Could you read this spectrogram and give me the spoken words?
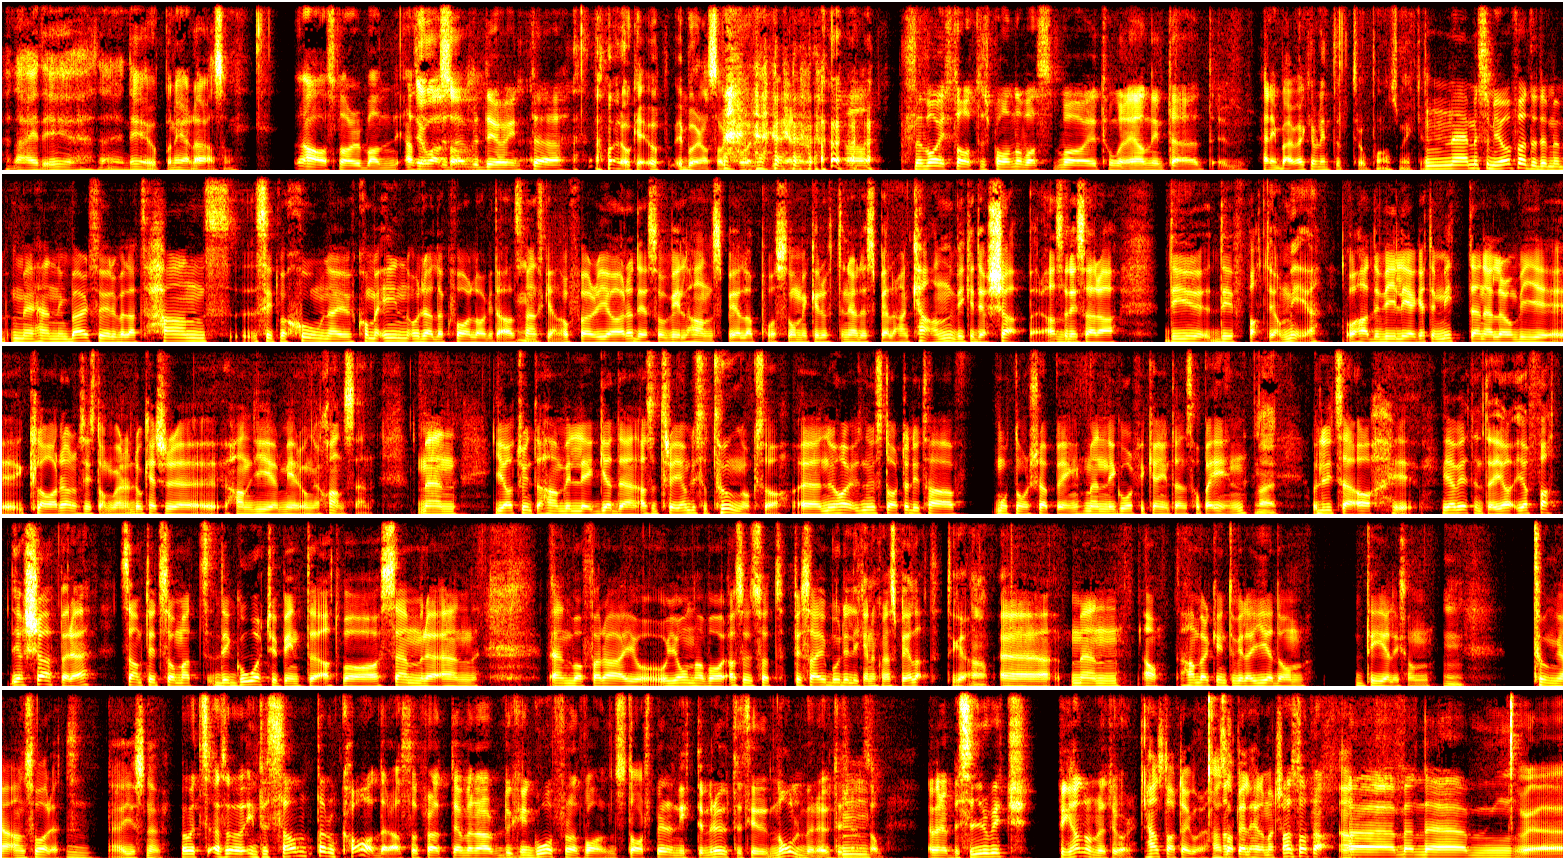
Nej, det är, det är- upp och ner där alltså. Ja, snarare bara... Alltså, Jo, alltså- Det, där- det har ju inte... Okej, upp i början säsongen. och ner. Ja. Men vad är status på honom? Vad, vad är tonen? Är han inte... Henning Berg verkar väl inte tro på honom så mycket. Nej, men som jag har fattat det med, med Henning Berg så är det väl att hans situation är ju att komma in och rädda kvar laget i Allsvenskan. Och för att göra det så vill han spela på så mycket rutinerade spelare han kan, vilket jag köper. Alltså det, är så här, det, det fattar jag med. Och hade vi legat i mitten eller om vi klarar de sista omgångarna, då kanske det, han ger mer unga chansen. Men jag tror inte han vill lägga den... Alltså tröjan blir så tung också. Eh, nu, har, nu startade ju Taha mot Norrköping, men igår fick han ju inte ens hoppa in. Nej. Och det är lite så här, ja, jag vet inte. Jag, jag, fatt, jag köper det. Samtidigt som att det går typ inte att vara sämre än, än vad Faraj och, och John har varit. Alltså, så att Fesai borde lika gärna kunna spelat, tycker jag. Eh, men ja, han verkar inte vilja ge dem det liksom, tunga ansvaret eh, just nu. Ja, men, alltså, intressanta rockader alltså, för att jag menar, du kan gå från att vara en startspelare 90 minuter till 0 minuter känns det som. Jag menar Besirovic, fick han några minuter igår? Han startade igår. Han, startade. spelade hela matchen. Han startade? Eh, men... eh,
